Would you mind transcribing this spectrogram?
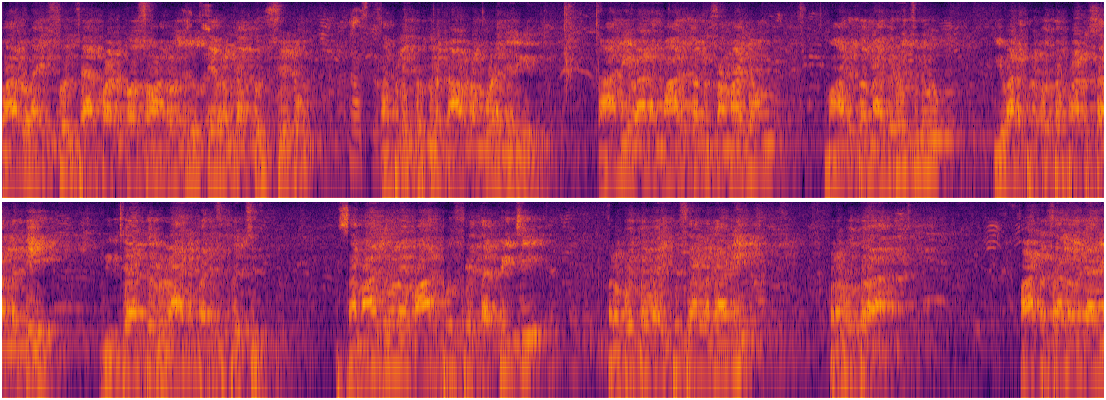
వారు హై స్కూల్స్ ఏర్పాటు కోసం ఆ రోజు తీవ్రంగా కృషి చేయడం సఫలీకృతులు కావడం కూడా జరిగింది. కానీ ఇవాళ మారుతున్న సమాజం మారుతున్న అభిరుచులు ఇవాళ ప్రభుత్వ పాఠశాలకి విద్యార్థులు రాని పరిస్థితి వచ్చింది. సమాజంలో మార్పు వస్తే తప్పించి ప్రభుత్వ వైద్యశాలలు కానీ ప్రభుత్వ పాఠశాలలు కానీ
